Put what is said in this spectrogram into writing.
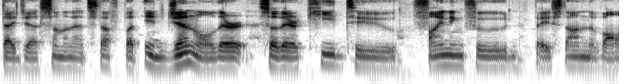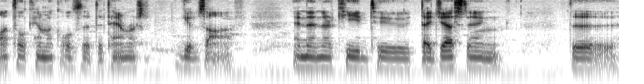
digest some of that stuff but in general they're so they're keyed to finding food based on the volatile chemicals that the tamarisk gives off and then they're keyed to digesting the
